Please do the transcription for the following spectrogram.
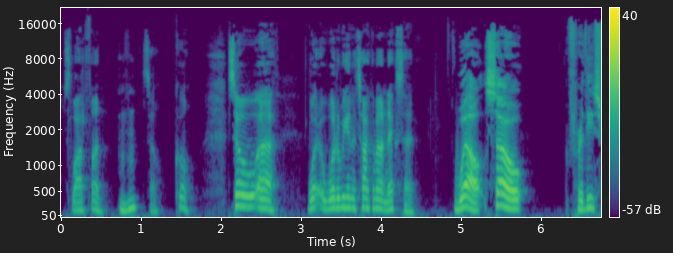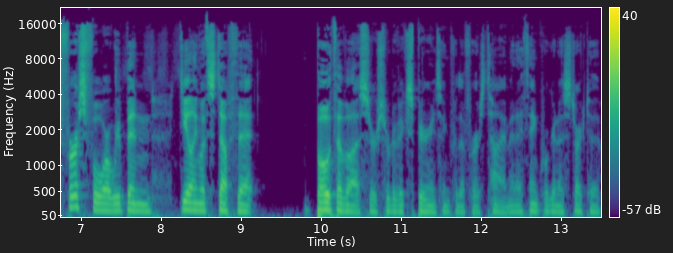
it's a lot of fun. Mhm. So cool. So uh, what what are we going to talk about next time? Well, so for these first four, we've been dealing with stuff that both of us are sort of experiencing for the first time, and I think we're going to start to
